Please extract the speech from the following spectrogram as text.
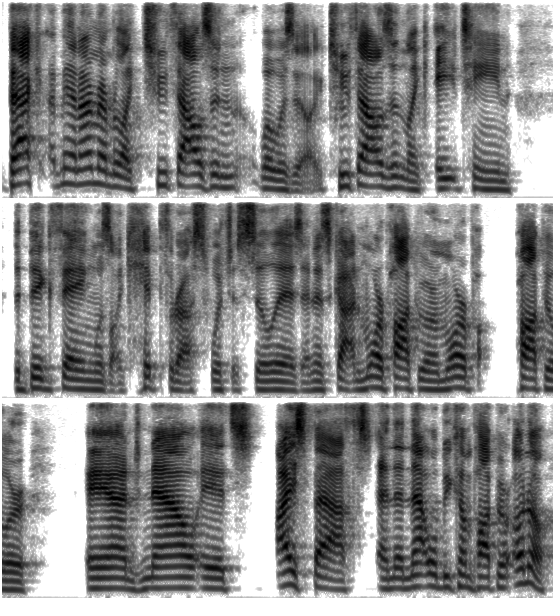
back, man, I remember like 2000, what was it, like 2000, like 18, the big thing was like hip thrust, which it still is, and it's gotten more popular and more po- popular. And now it's ice baths, and then that will become popular. Oh no,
